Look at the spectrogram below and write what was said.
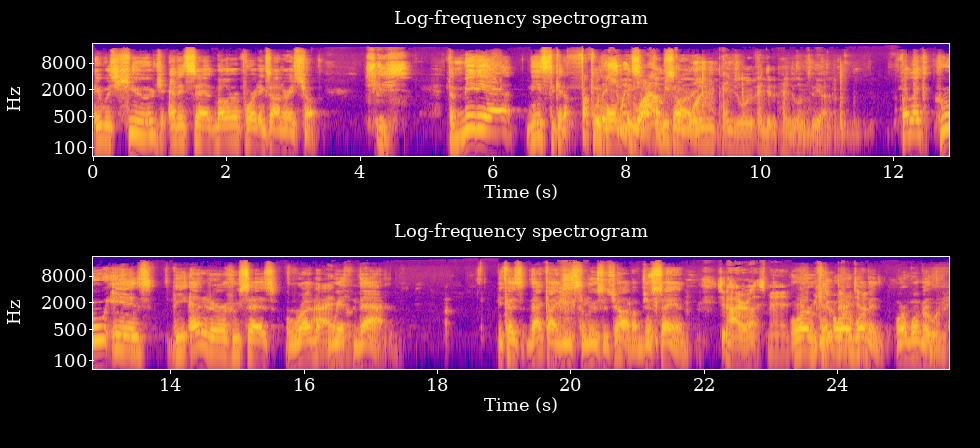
It was huge, and it said Mueller report exonerates Trump. Jeez. The media needs to get a fucking Well, they hold of swing itself. I'm wildly from one pendulum end of the pendulum to the other. But like, who is the editor who says run I with that? Because that guy needs to lose his job. I'm just saying, Should hire us, man. or we can or a woman, or woman. Or woman.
